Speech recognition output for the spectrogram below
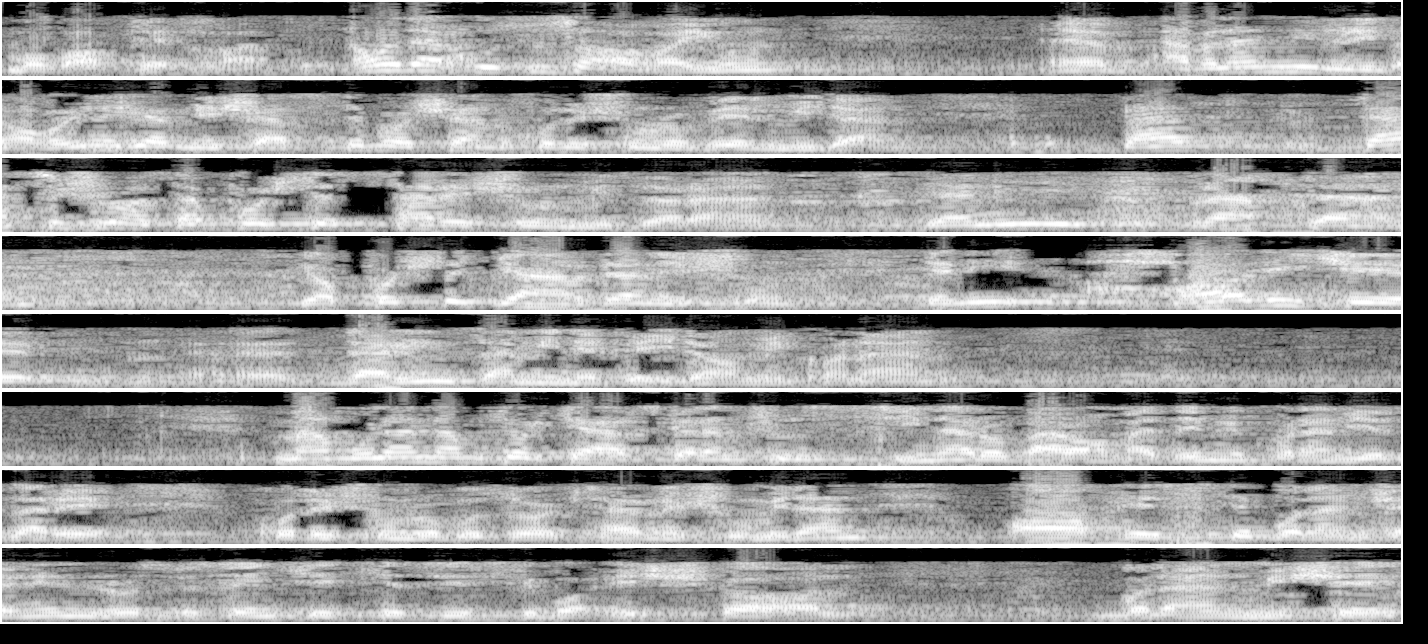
موافق خواهد اما در خصوص آقایون اولا می‌دونید آقایون اگر نشسته باشن خودشون رو ول میدن. بعد دستشون اصلا پشت سرشون می‌ذارن. یعنی رفتن یا پشت گردنشون. یعنی حالی که در این زمینه پیدا می‌کنن. معمولا همونطور که عرض کردم چون سینه رو برآمده می‌کنن یه ذره خودشون رو بزرگتر نشون میدن آهسته بلند یعنی درست مثل اینکه کسی که با اشکال بلند میشه.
